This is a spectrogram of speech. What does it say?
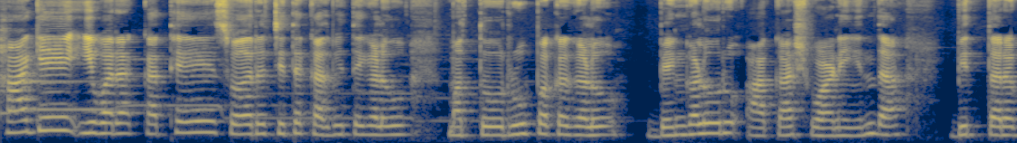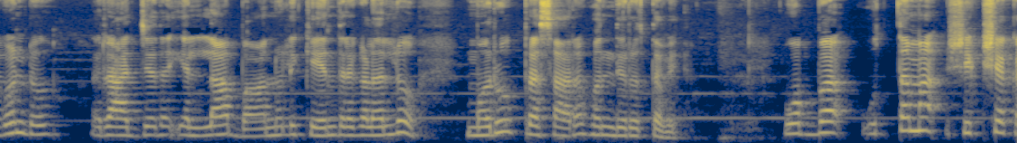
ಹಾಗೆಯೇ ಇವರ ಕಥೆ, ಸ್ವರಚಿತ ಕವಿತೆಗಳು ಮತ್ತು ರೂಪಕಗಳು ಬೆಂಗಳೂರು ಆಕಾಶವಾಣಿಯಿಂದ ಬಿತ್ತರಗೊಂಡು ರಾಜ್ಯದ ಎಲ್ಲ ಬಾನುಲಿ ಕೇಂದ್ರಗಳಲ್ಲೂ ಮರುಪ್ರಸಾರ ಹೊಂದಿರುತ್ತವೆ. ಒಬ್ಬ ಉತ್ತಮ ಶಿಕ್ಷಕ,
